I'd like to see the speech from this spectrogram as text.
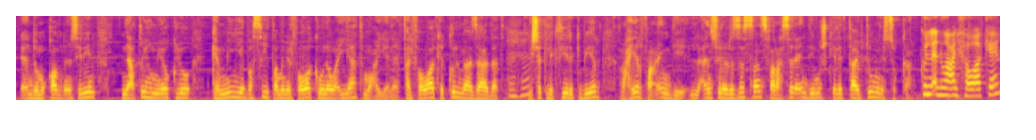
اللي عندهم مقاومة الإنسولين نعطيهم يأكلوا كمية بسيطة من الفواكه ونوعيات معينة فالفواكه كل ما زادت بشكل كثير كبير راح يرفع عندي ال insulin resistance فراح يصير عندي مشكلة type 2 من السكر. كل أنواع الفواكه؟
